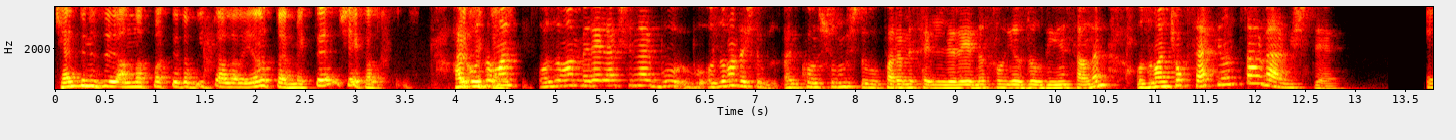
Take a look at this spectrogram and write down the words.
kendinizi anlatmakta da bu iddialara yanıt vermekte şey kalırsınız. Hayır o zaman kalırsınız. o zaman Meral Akşener bu, bu o zaman da işte hani konuşulmuştu bu para meseleleri nasıl yazıldığı insanların. O zaman çok sert yanıtlar vermişti. E,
